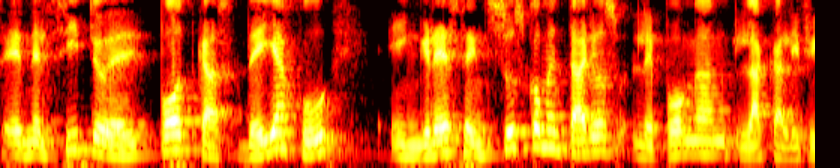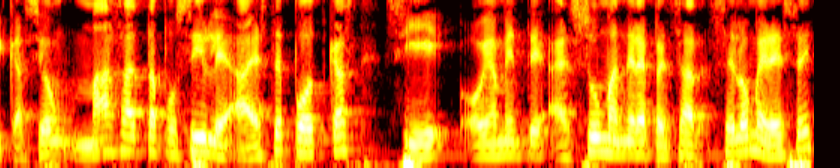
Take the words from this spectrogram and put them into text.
en el sitio de podcast de Yahoo ingresen sus comentarios, le pongan la calificación más alta posible a este podcast, si obviamente a su manera de pensar se lo merece.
